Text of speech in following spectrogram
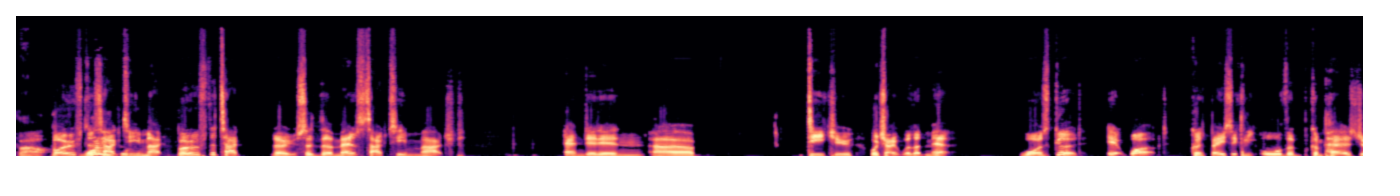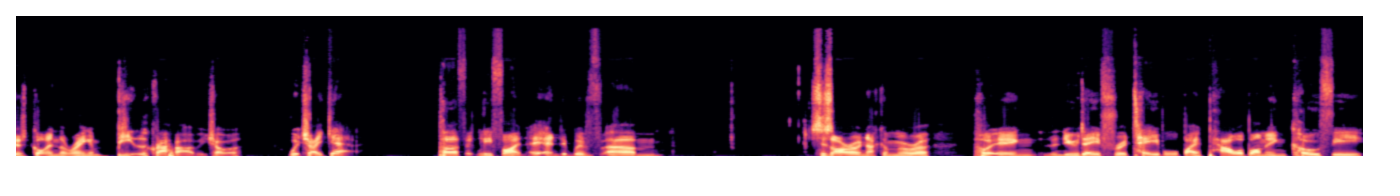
about? both the What tag team match both the tag no so the men's tag team match ended in uh dq which i will admit was good it worked because basically all the competitors just got in the ring and beat the crap out of each other, which I get. Perfectly fine. It ended with um, Cesaro Nakamura putting the New Day through a table by power bombing Kofi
